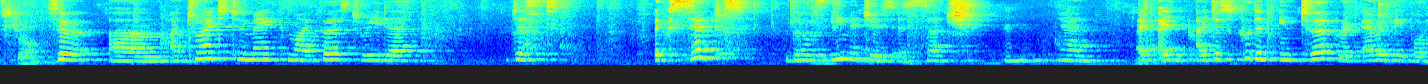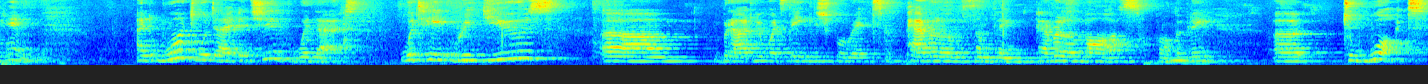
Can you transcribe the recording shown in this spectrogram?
strong. So um, I tried to make my first reader just accept those images as such. Yeah, I, I, I just couldn't interpret everything for him. And what would I achieve with that? Would he reduce um, Bradley, what's the English for it? Parallel something, parallel bars probably, uh, to what?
